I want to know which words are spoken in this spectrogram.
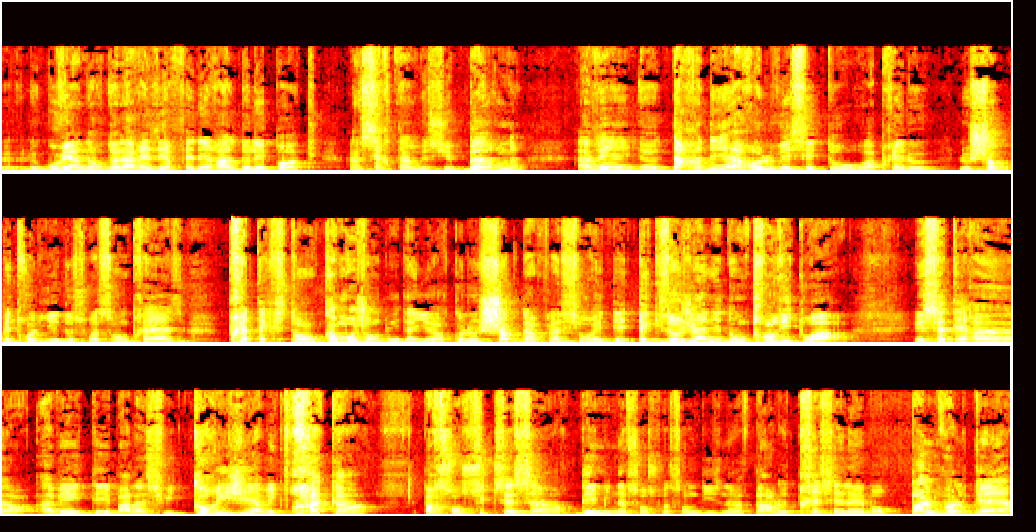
Euh, le gouverneur de la Réserve fédérale de l'époque, un certain M. Byrne, avait euh, tardé à relever ses taux après le, le choc pétrolier de 73, prétextant, comme aujourd'hui d'ailleurs, que le choc d'inflation était exogène et donc transitoire. Et cette erreur avait été par la suite corrigée avec fracas par son successeur dès 1979, par le très célèbre Paul Volcker,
